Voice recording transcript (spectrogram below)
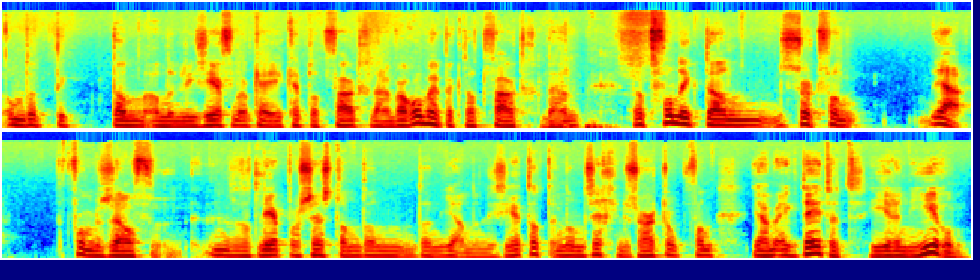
omdat ik dan analyseer van oké, ik heb dat fout gedaan. Waarom heb ik dat fout gedaan? Dat vond ik dan een soort van, ja, voor mezelf, in dat leerproces, dan, dan, dan je analyseert dat. En dan zeg je dus hardop van, ja, maar ik deed het hier en hierom.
